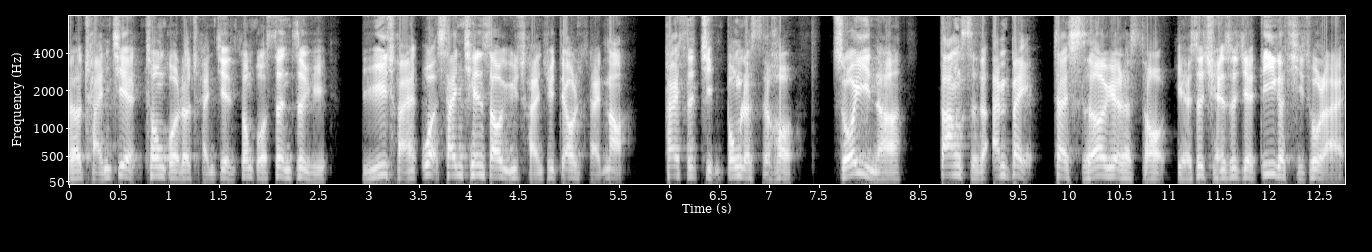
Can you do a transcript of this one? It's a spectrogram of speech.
的船舰，中国的船舰，中国甚至于渔船，哇，三千艘渔船去钓鱼台闹，开始紧绷的时候，所以呢，当时的安倍在十二月的时候，也是全世界第一个提出来，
